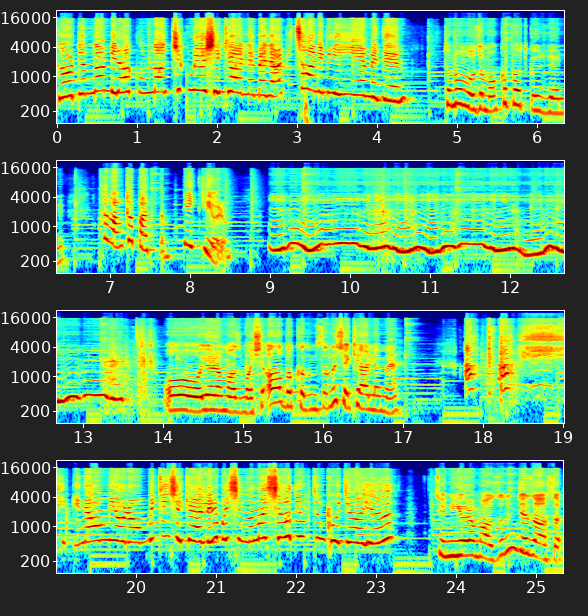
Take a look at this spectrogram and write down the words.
Gördüğümden beri aklımdan çıkmıyor şekerlemeler. Bir tane bile yiyemedim. Tamam o zaman kapat gözlerini. Tamam kapattım. Bekliyorum. yaramaz Maşa. Al bakalım sana şekerleme. İnanmıyorum. Bütün şekerleri başımdan aşağı döktün koca ayı. Senin yaramazlığının cezası.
